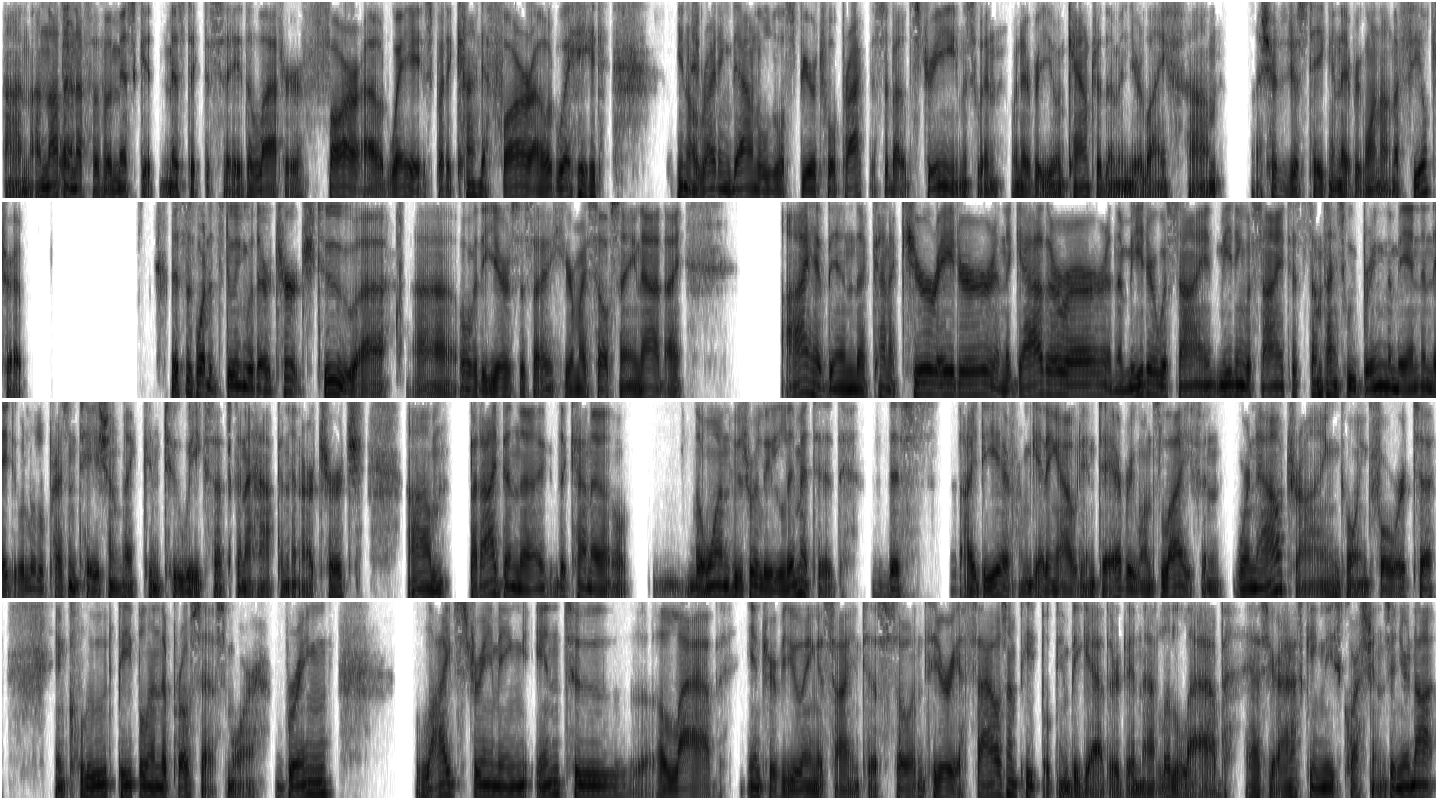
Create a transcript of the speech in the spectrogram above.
I'm, I'm not yeah. enough of a mystic, mystic to say the latter far outweighs, but it kind of far outweighed, you know, writing down a little spiritual practice about streams when, whenever you encounter them in your life. Um, I should have just taken everyone on a field trip this is what it's doing with our church too. Uh, uh, over the years, as I hear myself saying that, I, I have been the kind of curator and the gatherer and the meter with science, meeting with scientists. Sometimes we bring them in and they do a little presentation, like in two weeks. That's going to happen in our church. Um, but I've been the the kind of the one who's really limited this idea from getting out into everyone's life. And we're now trying going forward to include people in the process more, bring live streaming into a lab, interviewing a scientist. So in theory, a thousand people can be gathered in that little lab as you're asking these questions and you're not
